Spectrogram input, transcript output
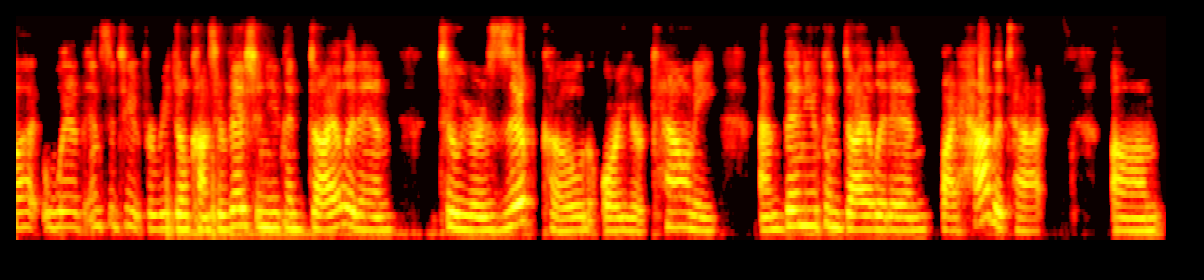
But with Institute for Regional Conservation, you can dial it in to your zip code or your county, and then you can dial it in by habitat um,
